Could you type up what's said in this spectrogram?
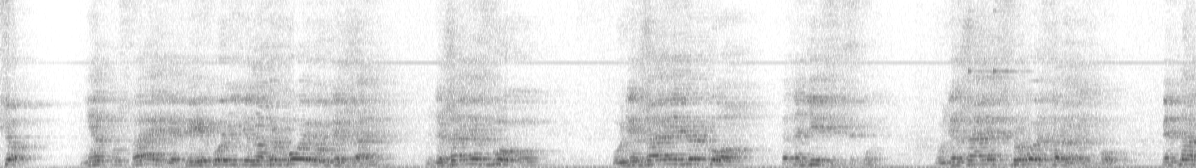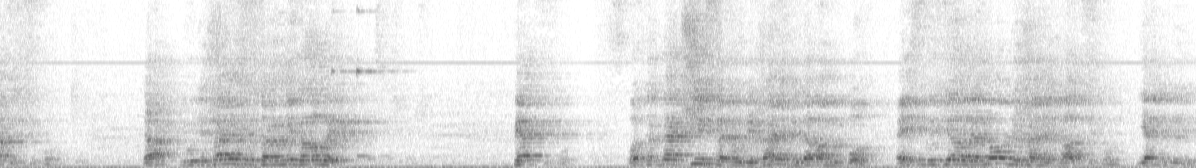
Все. Не отпускаете, переходите на другое удержание. Удержание сбоку. Удержание верхом. Это 10 секунд. Удержание с другой стороны сбоку. 15 секунд. Так? И удержание со стороны головы. 5 секунд. Вот тогда чистое удержание, когда вам и пол. А если вы сделали одно удержание 20 секунд, я не даю.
